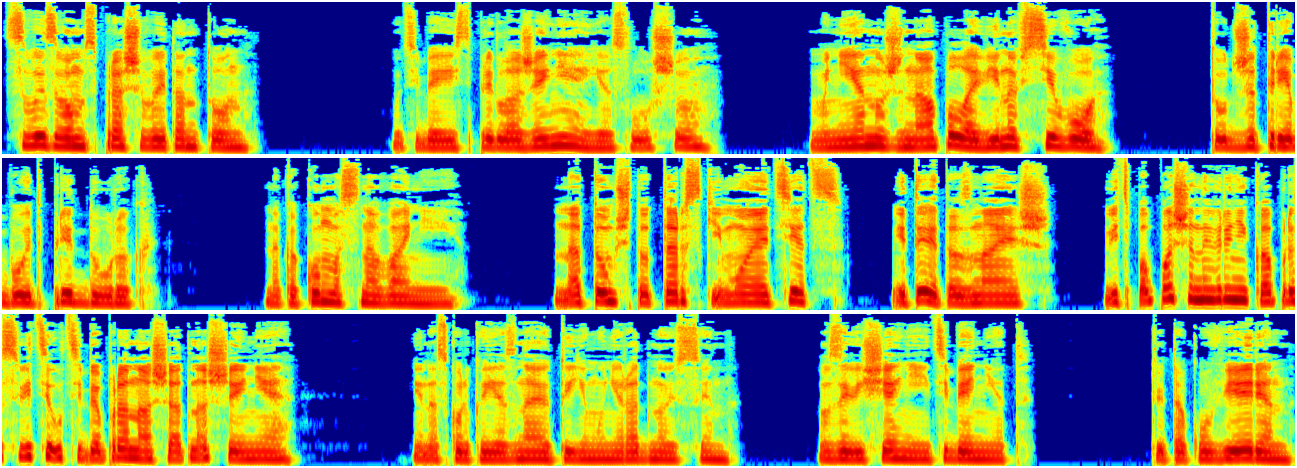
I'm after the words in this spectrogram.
С вызовом спрашивает Антон. У тебя есть предложение, я слушаю. Мне нужна половина всего. Тут же требует придурок. На каком основании? На том, что Тарский мой отец, и ты это знаешь. Ведь папаша наверняка просветил тебя про наши отношения. И, насколько я знаю, ты ему не родной сын. В завещании тебя нет. Ты так уверен?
